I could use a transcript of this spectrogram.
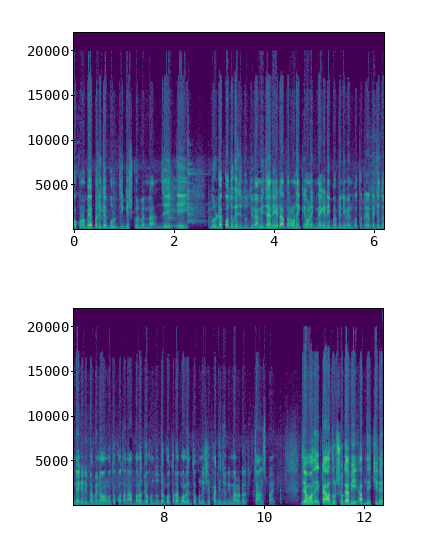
কখনো ব্যাপারীকে বল জিজ্ঞেস করবেন না যে, এই গরুটা কত কেজি দুধ দেবে? আমি জানি এটা আপনারা অনেকে অনেক নেগেটিভভাবে নেবেন কথাটা। এটা কিন্তু নেগেটিভভাবে নেওয়ার মতো কথা না। আপনারা যখন দুধের কথাটা বলেন, তখনই সে ফাঁকি ঝুঁকি মারাটার চান্স পায়। যেমন একটা আদর্শ গাবি, আপনি চিনে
